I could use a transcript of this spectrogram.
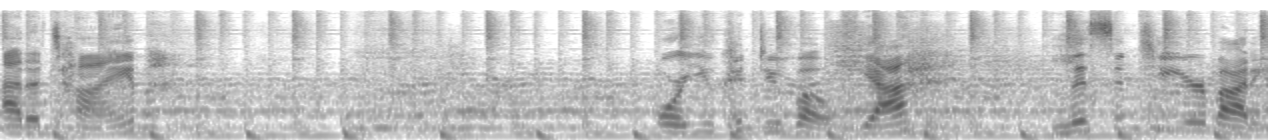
at a time, or you could do both, yeah? Listen to your body.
